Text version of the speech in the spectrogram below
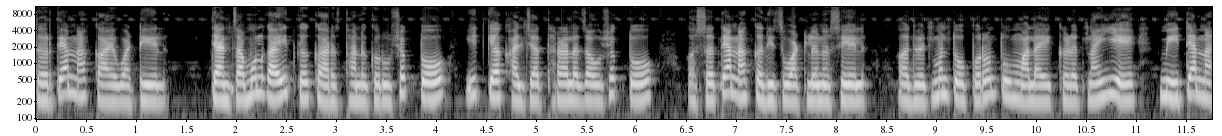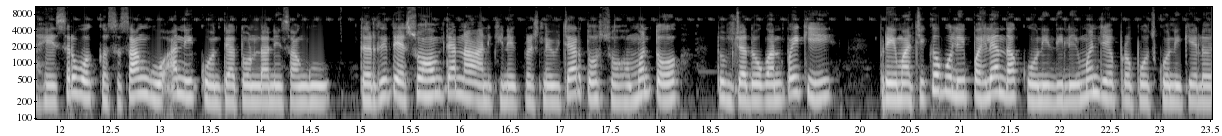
तर त्यांना काय वाटेल? त्यांचा मुलगा इतकं कारस्थानं करू शकतो इतक्या खालच्या थराला जाऊ शकतो असं त्यांना कधीच वाटलं नसेल. अद्वैत म्हणतो परंतु मला एक कळत नाहीये मी त्यांना हे सर्व कसं सांगू आणि कोणत्या तोंडाने सांगू? तर तिथे सोहम त्यांना आणखीन एक प्रश्न विचारतो. सोहम म्हणतो तुमच्या दोघांपैकी प्रेमाची कबुली पहिल्यांदा कोणी दिली म्हणजे प्रपोज कोणी केलं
